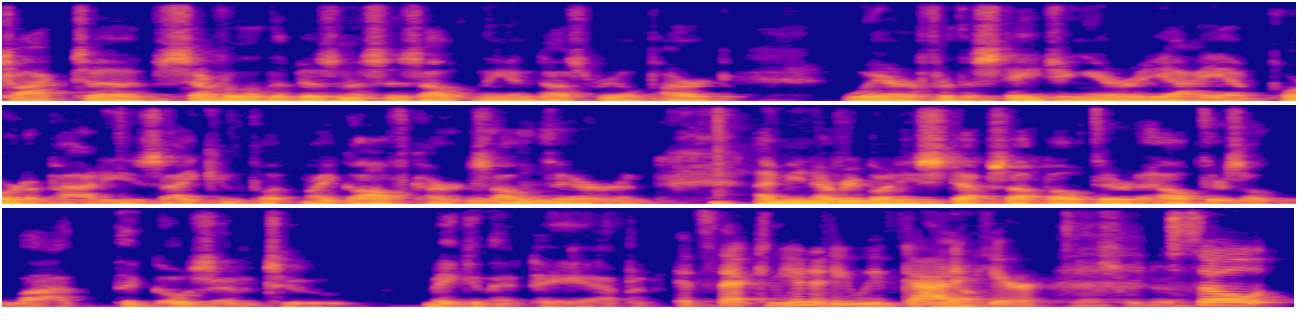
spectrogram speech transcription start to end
talked to several of the businesses out in the industrial park where for the staging area I have porta potties, I can put my golf carts out Mhm. there and I mean everybody steps up out there to help. There's a lot that goes into making that day happen. It's that community. We've got Yeah. it here. Yes, we do. So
